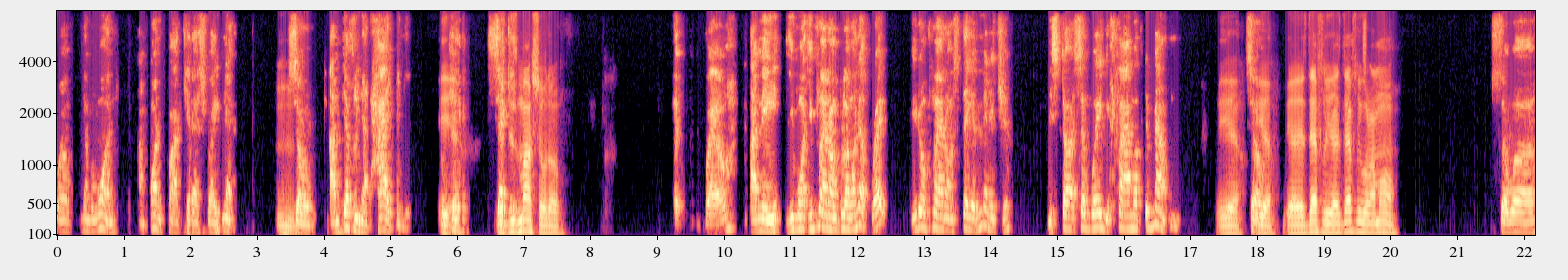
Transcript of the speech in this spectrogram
Well, number one, I'm on a podcast right now, mm-hmm. so I'm definitely not hiding it. Okay? Yeah, Second, this is my show though. Well, I mean, you want you plan on blowing up, right? You don't plan on staying miniature. You start somewhere, you climb up the mountain. Yeah. So yeah, yeah, it's definitely that's definitely what I'm on. So uh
